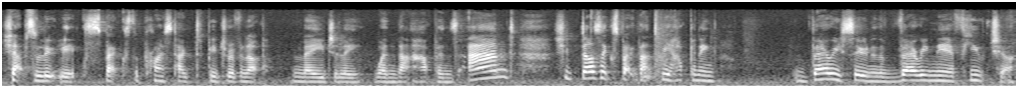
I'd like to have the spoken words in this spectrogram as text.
she absolutely expects the price tag to be driven up majorly when that happens. And she does expect that to be happening very soon in the very near future.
